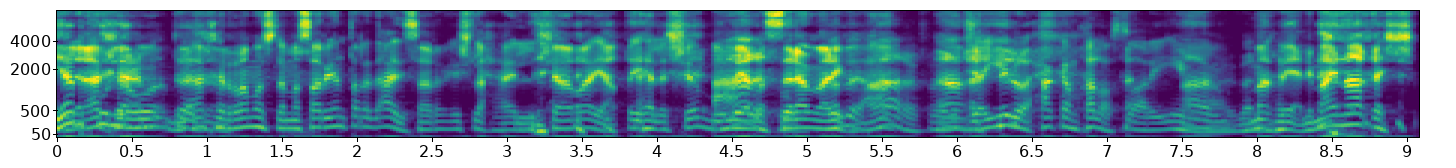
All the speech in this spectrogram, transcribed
بالآخر. بالآخر راموس لما صار ينطرد عادي صار يشلح الاشاره يعطيها للشاب ويقول عارف يلا السلام. عليكم. عارف. آه. جاي له الحكم خلص صار يقيم. آه، معه. ما يعني ما يناقش.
